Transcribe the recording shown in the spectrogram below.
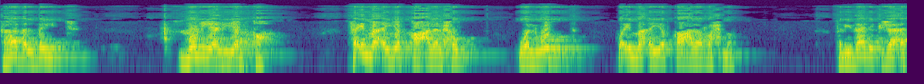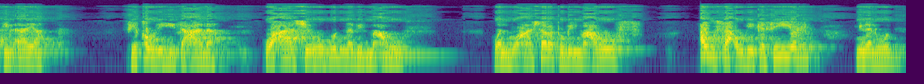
فهذا البيت بني ليبقى. فإما أن يبقى على الحب والود وإما أن يبقى على الرحمة. فلذلك جاءت الآية في قوله تعالى وعاشرهن بالمعروف والمعاشرة بالمعروف أوسع بكثير من الود.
